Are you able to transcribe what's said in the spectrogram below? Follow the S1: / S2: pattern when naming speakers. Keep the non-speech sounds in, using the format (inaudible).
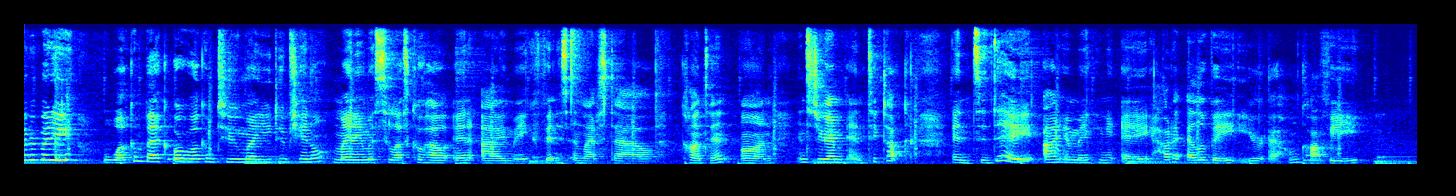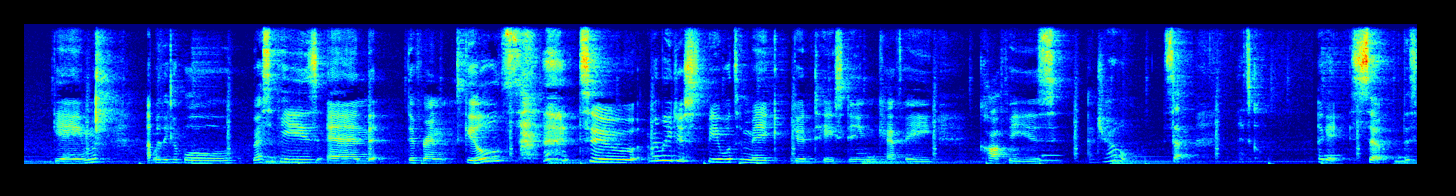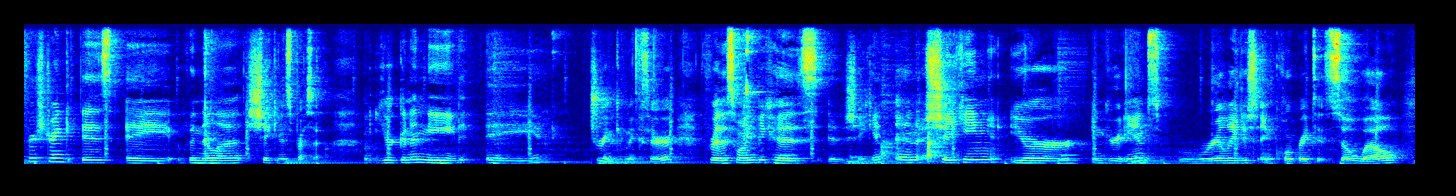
S1: everybody, welcome back or welcome to my YouTube channel. My name is Celeste Kohal and I make fitness and lifestyle content on Instagram and TikTok. And today I am making a how to elevate your at-home coffee game with a couple recipes and different skills (laughs) to really just be able to make good tasting cafe coffees at your home. So Okay, so this first drink is a vanilla shaken espresso. You're gonna need a drink mixer for this one because it is shaken. And shaking your ingredients really just incorporates it so well.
